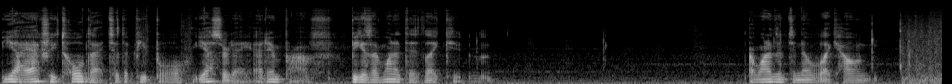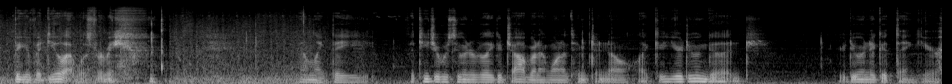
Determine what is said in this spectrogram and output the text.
yeah, I actually told that to the people yesterday at improv because I wanted to like I wanted them to know like how big of a deal that was for me. and like they the teacher was doing a really good job and I wanted him to know like you're doing good. You're doing a good thing here.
